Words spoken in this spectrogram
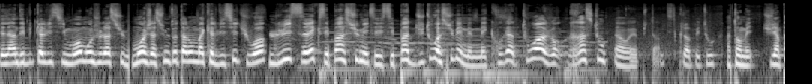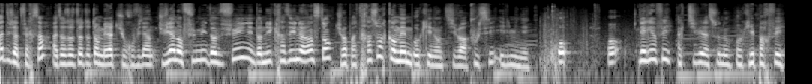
il, a un début de calvitie. Moi, moi, je l'assume. Moi, j'assume totalement ma calvitie, tu vois. Lui, c'est vrai que c'est pas assumé. C'est pas du tout assumé. Mais mec, regarde, toi, genre, rase tout. Ah ouais, putain, petite clope et Attends, mais tu viens pas déjà de faire ça? Attends, attends, attends, mais là tu reviens. Tu viens d'en fumer, d'en fumer une et d'en écraser une à l'instant. Tu vas pas te rasseoir quand même. Ok, non, t'y vas. Pousser, éliminer. Oh, Oh, je n'ai rien fait. Activer la sono. Ok, parfait.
